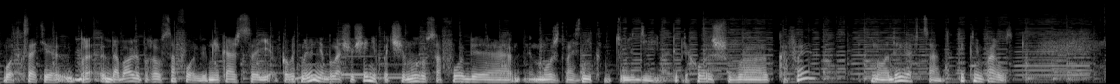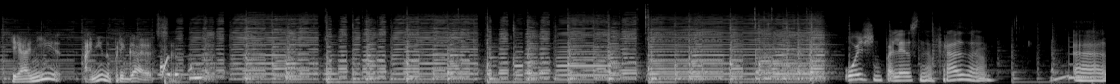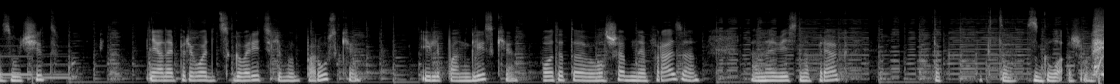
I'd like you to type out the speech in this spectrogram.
Вот, кстати, про, добавлю про русофобию. Мне кажется, я, в какой-то момент у меня было ощущение, почему русофобия может возникнуть у людей. Ты приходишь в кафе, молодые официанты, ты к ним по-русски. И они, они напрягаются. Очень полезная фраза э, звучит, и она переводится «говорите ли вы по-русски?» или по-английски. Вот эта волшебная фраза, она весь напряг так как-то сглаживает.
